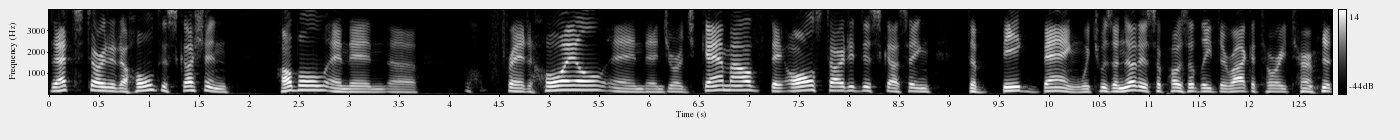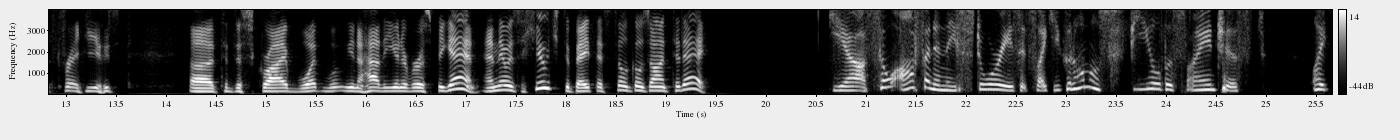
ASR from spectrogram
That started a whole discussion. Hubble and then uh, Fred Hoyle and then George Gamow, they all started discussing the Big Bang, which was another supposedly derogatory term that Fred used uh, to describe what you know how the universe began. And there was a huge debate that still goes on today. Yeah, so often in these stories, it's like you can almost feel the scientists like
